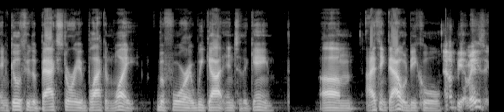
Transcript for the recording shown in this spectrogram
and go through the backstory of Black and White before we got into the game. Um, I think that would be cool. That would be amazing.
